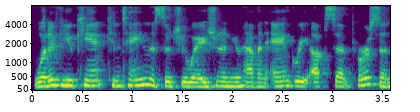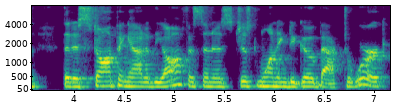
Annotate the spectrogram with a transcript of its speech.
What if you can't contain the situation and you have an angry, upset person that is stomping out of the office and is just wanting to go back to work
